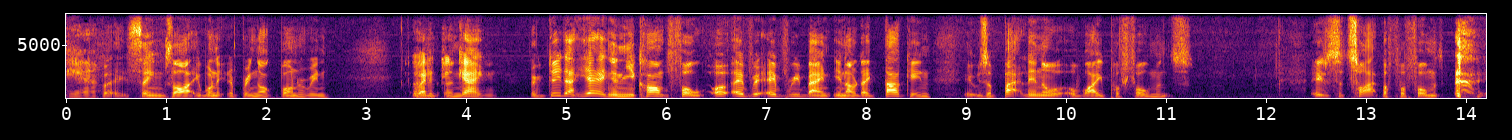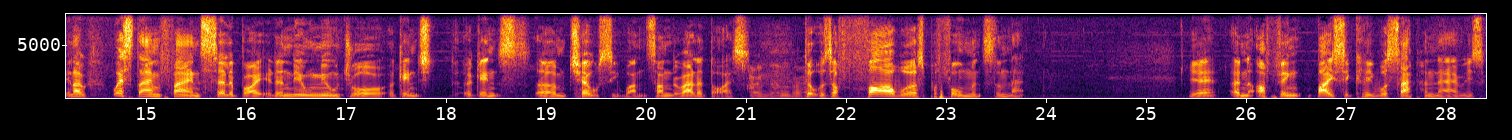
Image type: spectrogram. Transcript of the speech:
Yeah. But it seems like he wanted to bring Ogbonna in. Who had a good and- game. who did that, yeah, and you can't fault oh, every every man. You know, they dug in. It was a battling a- away performance. It was the type of performance. you know, West Ham fans celebrated a nil-nil draw against against um, Chelsea once under Allardyce. I remember. it. That was a far worse performance than that. Yeah, and I think basically what's happened now is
